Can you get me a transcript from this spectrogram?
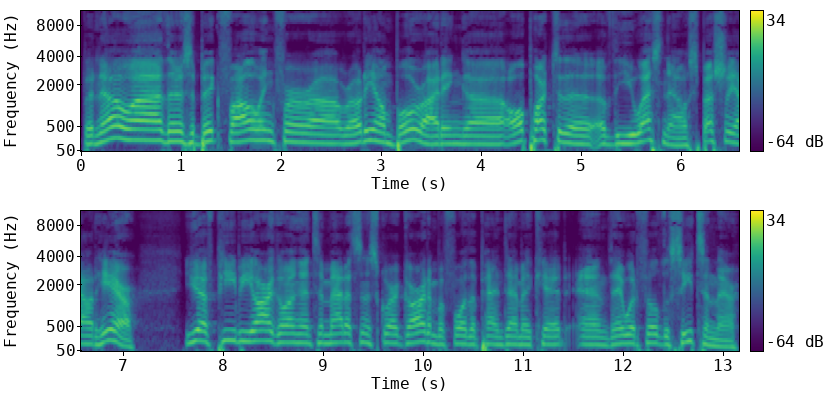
but no, uh, there's a big following for uh, rodeo and bull riding, uh, all parts of the of the U.S. now, especially out here. You have PBR going into Madison Square Garden before the pandemic hit, and they would fill the seats in there.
